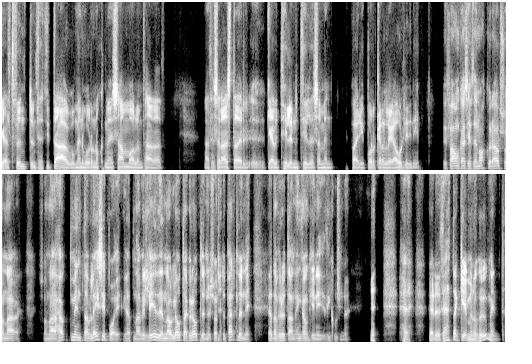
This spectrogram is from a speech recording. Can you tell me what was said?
held fundum þetta í dag og menn voru nokkurn veginn sammála um það að, að þessar aðstæður uh, gefi tilefni til þess að menn færi í borgarlega óhlýðni. Við fáum kannski eftir nokkur ár svona, svona höggmynd af leysibói hérna við hliðin á ljóta grjótinu, svörstu perlunni, hérna fyrir utan engangin í þinghúsinu. Heru, þetta gefur nú hugmynd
